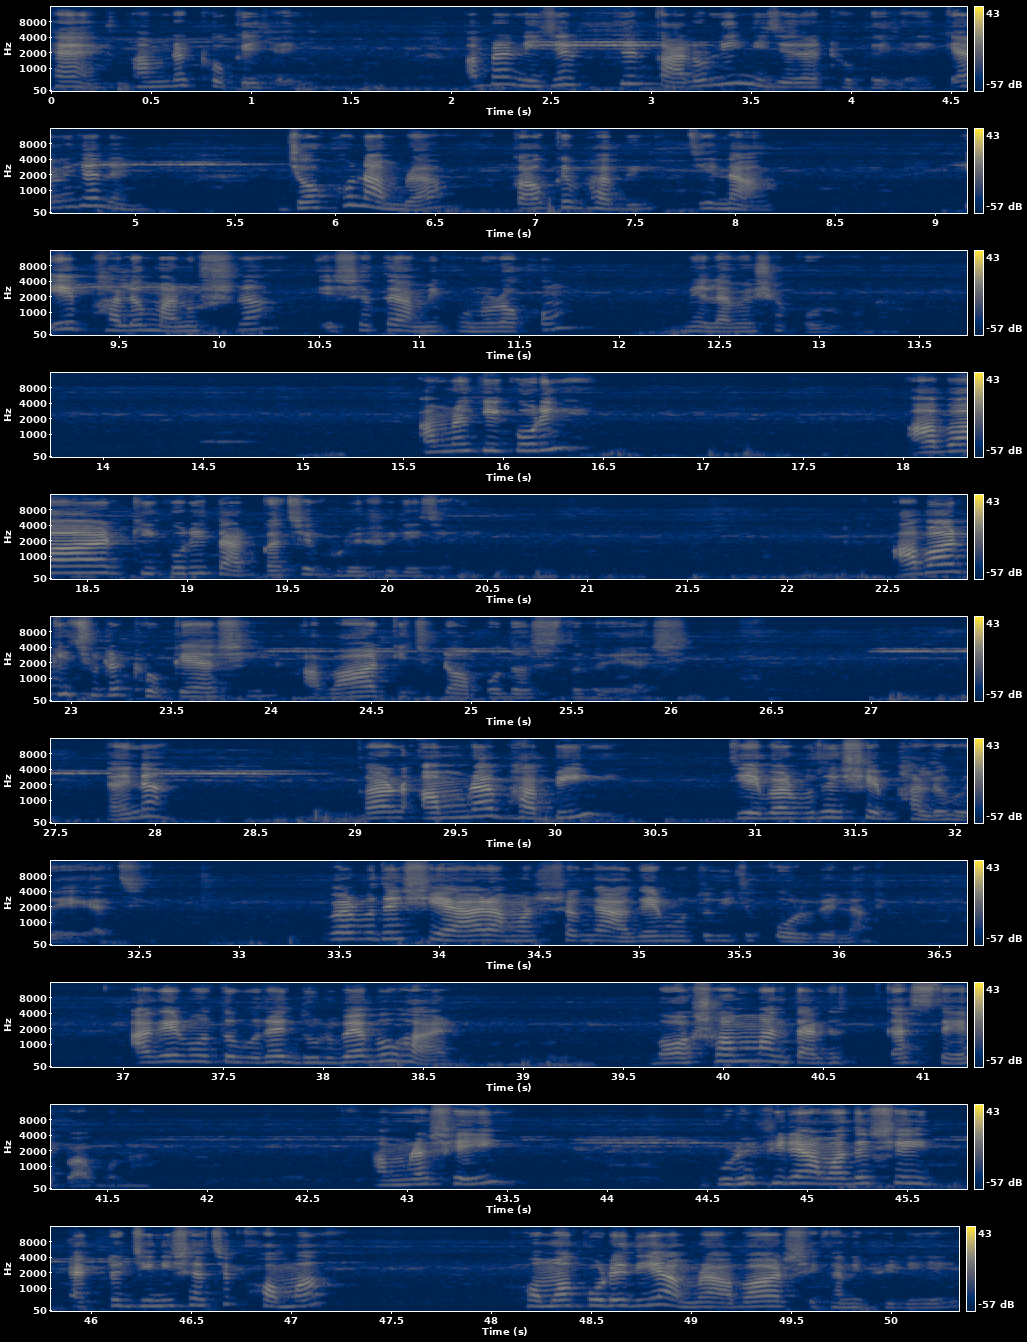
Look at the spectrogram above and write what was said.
হ্যাঁ আমরা ঠকে যাই। আমরা নিজেদের কারণেই নিজেরা ঠকে যাই, কেন জানেন? যখন আমরা কাউকে ভাবি যে না, এ ভালো মানুষ না, এর সাথে আমি কোনো রকম মেলামেশা করব না। আমরা কি করি? আবার কি করি? তার কাছে ঘুরে ফিরে যাই। আবার কিছুটা ঠকে আসি, আবার কিছুটা অপদস্থ হয়ে আসি। তাই না? কারণ আমরা ভাবি যে এবার বোধহয় সে ভালো হয়ে গেছে। এবার বোধহয় সে আর আমার সঙ্গে আগের মতো কিছু করবে না। আগের মতো বোধহয় দুর্ব্যবহার বা অসম্মান তার কাছ থেকে পাবো না। আমরা সেই ঘুরে ফিরে আমাদের সেই একটা জিনিস আছে ক্ষমা। ক্ষমা করে দিয়ে আমরা আবার সেখানে ফিরে যাই।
